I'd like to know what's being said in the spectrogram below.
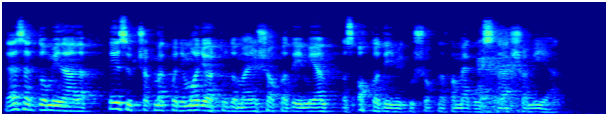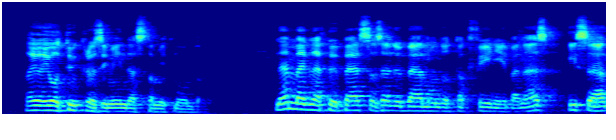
de ezek dominálnak. Nézzük csak meg, hogy a Magyar Tudományos Akadémián az akadémikusoknak a megosztása milyen. Nagyon jól tükrözi mindezt, amit mondok. Nem meglepő persze az előbb elmondottak fényében ez, hiszen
